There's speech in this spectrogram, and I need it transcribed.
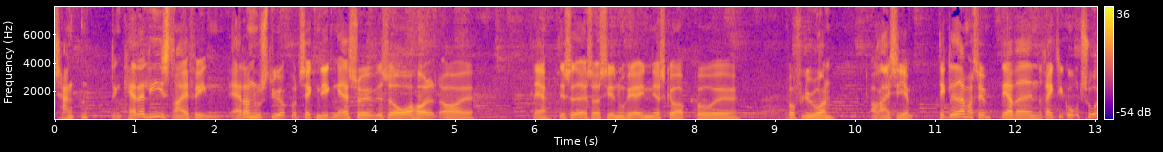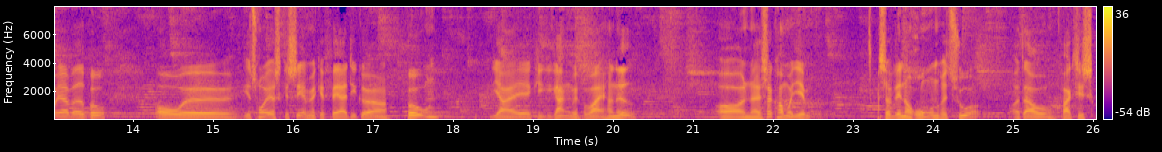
Tanken, den kan da lige strejfe en. Er der nu styr på teknikken? Er servicet overholdt? Og øh, ja, det sidder jeg så og siger nu her, inden jeg skal op på, øh, på flyveren og rejse hjem. Det glæder jeg mig til. Det har været en rigtig god tur, jeg har været på. Og øh, jeg tror, jeg skal se, om jeg kan færdiggøre bogen, jeg øh, gik i gang med på vej herned. Og når jeg så kommer hjem, så vender roen retur, og der er jo faktisk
